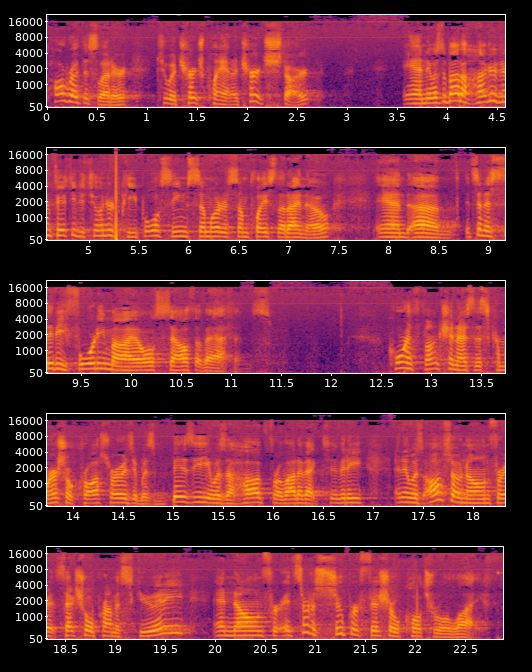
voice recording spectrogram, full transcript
Paul wrote this letter to a church plant, a church start, and it was about 150 to 200 people, seems similar to some place that I know. And um, it's in a city 40 miles south of Athens. Corinth functioned as this commercial crossroads. It was busy, it was a hub for a lot of activity, and it was also known for its sexual promiscuity and known for its sort of superficial cultural life.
